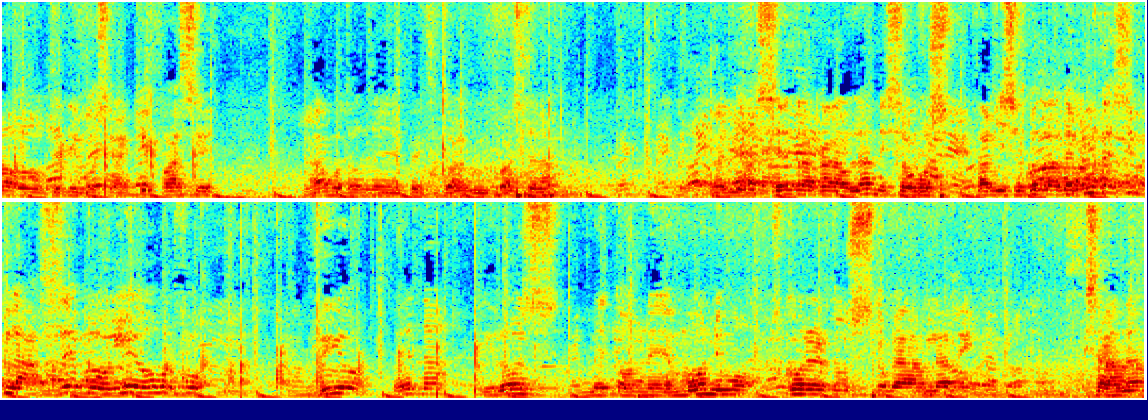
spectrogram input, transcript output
Άου, την εντυπωσιακή φάση από τον ε, παίκτη του Αγγλικού Αστέρα. Κάνει μια σέντρα, ο Καραουλάνης όμως θα βγει σε κόντρα αντεπίθεση. Πλασέ, πολύ όμορφο. 2-1 η Ροζ με τον ε, μόνιμο σκόρερ τους στον Καραουλάνη ξανά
